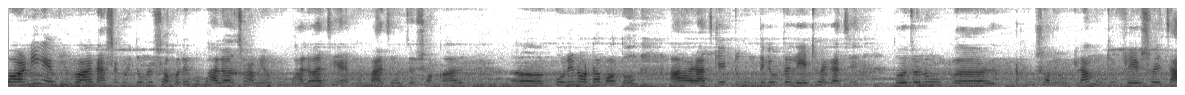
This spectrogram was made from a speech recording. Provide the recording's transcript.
মর্নিং, এভরিওয়ান। আশা করি তোমরা সকলে খুব ভালো আছো, আমিও খুব ভালো আছি। এখন বাজে হচ্ছে সকাল পৌনে নটা মতো। আর আজকে একটু ঘুম থেকে উঠতে লেট হয়ে গেছে। তো ওই জন্য এখন সবে উঠলাম, উঠে ফ্রেশ হয়ে চা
